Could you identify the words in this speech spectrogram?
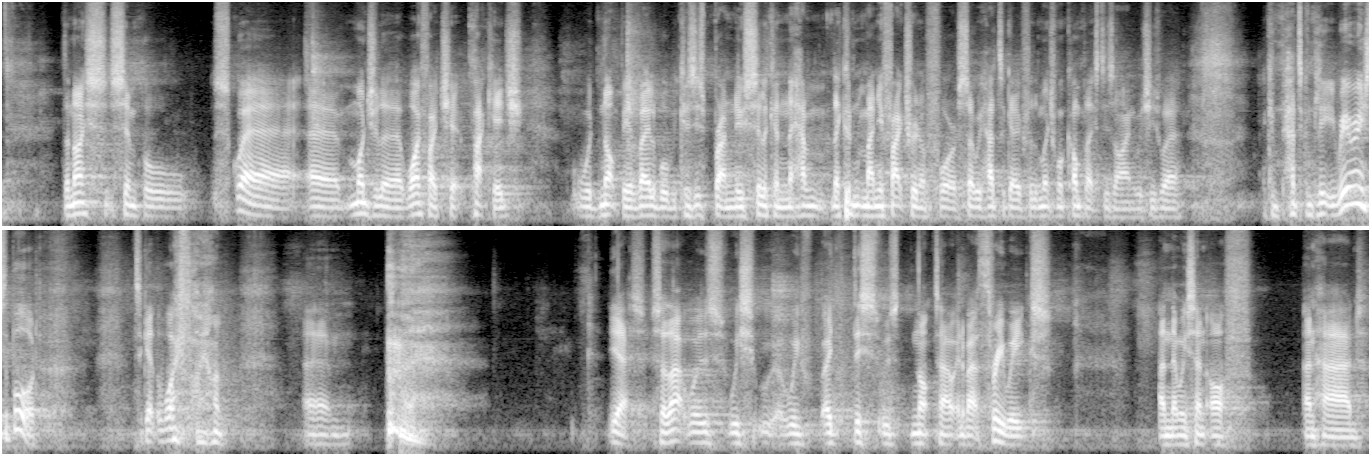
the nice, simple Square uh, modular Wi-Fi chip package would not be available because it's brand new silicon. They haven't, they couldn't manufacture enough for us, so we had to go for the much more complex design, which is where I had to completely rearrange the board to get the Wi-Fi on. Um, yes, so that was we. We this was knocked out in about three weeks, and then we sent off and had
